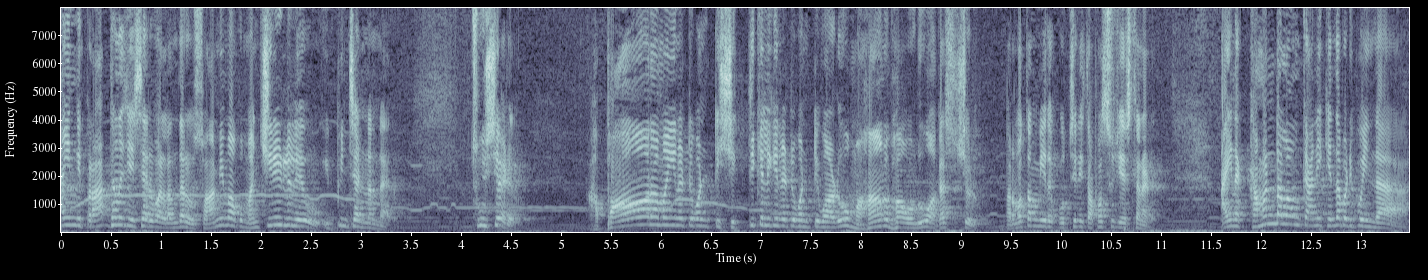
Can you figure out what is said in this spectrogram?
ఆయన్ని ప్రార్థన చేశారు వాళ్ళందరూ. స్వామి మాకు మంచినీళ్ళు లేవు ఇప్పించండి అన్నారు. చూశాడు. అపారమైనటువంటి శక్తి కలిగినటువంటి వాడు మహానుభావుడు అగస్త్యుడు. పర్వతం మీద కూర్చుని తపస్సు చేస్తున్నాడు. ఆయన కమండలం కానీ కింద పడిపోయిందా?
